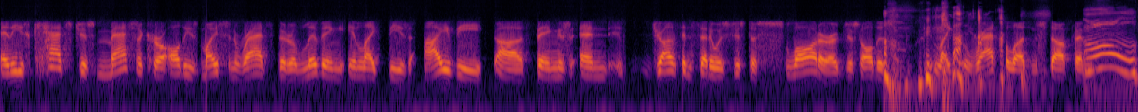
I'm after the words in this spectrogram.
And these cats just massacre all these mice and rats that are living in like these ivy uh, things, and. Jonathan said it was just a slaughter of just all this like rat blood and stuff, and Oh,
